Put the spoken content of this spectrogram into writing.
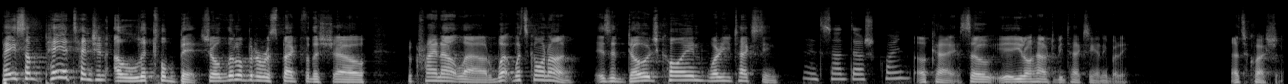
Pay some pay attention a little bit. Show a little bit of respect for the show. For crying out loud. What what's going on? Is it Dogecoin? What are you texting? It's not Dogecoin. Okay, so you don't have to be texting anybody. That's a question.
